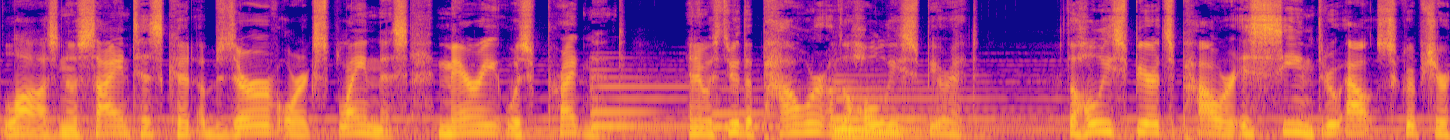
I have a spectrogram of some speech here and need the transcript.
laws. No scientist could observe or explain this. Mary was pregnant, and it was through the power of the Holy Spirit. The Holy Spirit's power is seen throughout Scripture.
